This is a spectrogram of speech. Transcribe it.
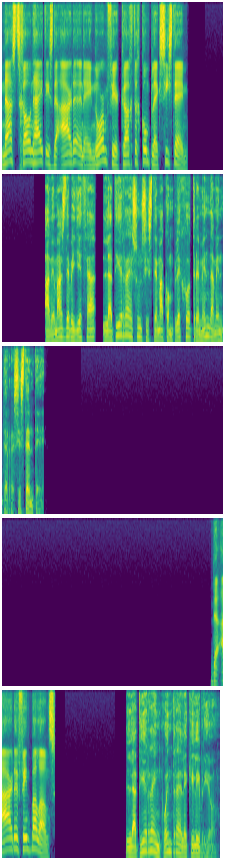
Naast schoonheid is de aarde een enorm veerkrachtig complex systeem. Además de belleza, la Tierra es un sistema complejo tremendamente resistente. De aarde vindt balans. La Tierra encuentra el equilibrio.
